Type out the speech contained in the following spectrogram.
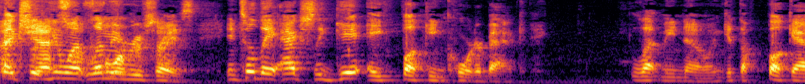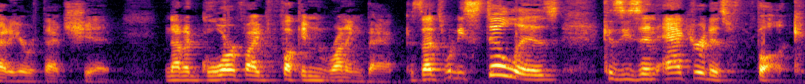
Actually, Jets you know what? Let me rephrase. Until they actually get a fucking quarterback, let me know and get the fuck out of here with that shit. Not a glorified fucking running back, because that's what he still is. Because he's inaccurate as fuck.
